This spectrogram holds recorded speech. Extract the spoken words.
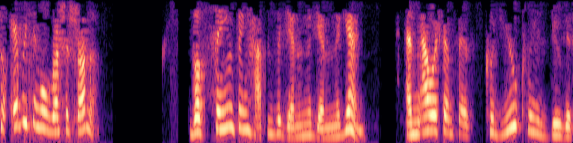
So every single Rosh Hashanah, the same thing happens again and again and again. And now Hashem says, could you please do this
